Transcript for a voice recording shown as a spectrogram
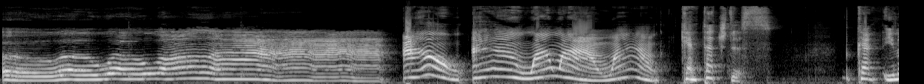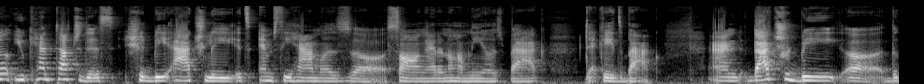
Oh, oh, oh, oh, ah. ow, ow, wow, wow, wow. Can't touch this. Can't, you know, you can't touch this should be actually, it's MC Hammer's uh, song, I don't know how many years back, decades back and that should be uh, the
